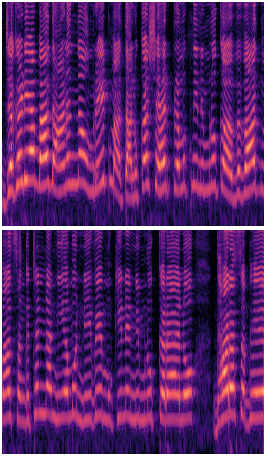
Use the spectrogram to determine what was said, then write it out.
ઝઘડિયા બાદ આણંદના ઉમરેઠમાં તાલુકા શહેર પ્રમુખની નિમણૂક વિવાદમાં સંગઠનના નિયમો નેવે મૂકીને નિમણૂક કરાયાનો ધારાસભ્યએ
